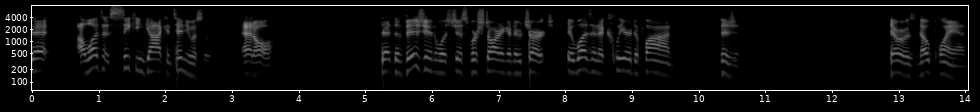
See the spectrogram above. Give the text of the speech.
that I wasn't seeking God continuously at all. That the vision was just we're starting a new church. It wasn't a clear, defined vision. There was no plan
